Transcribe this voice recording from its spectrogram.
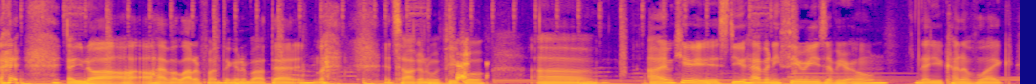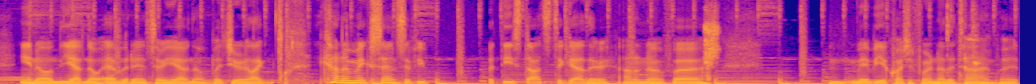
and you know, I'll, I'll have a lot of fun thinking about that and, and talking with people. Uh, I'm curious. Do you have any theories of your own that you kind of like? You know, you have no evidence or you have no, but you're like, it kind of makes sense if you put these thoughts together. I don't know if uh, maybe a question for another time, but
